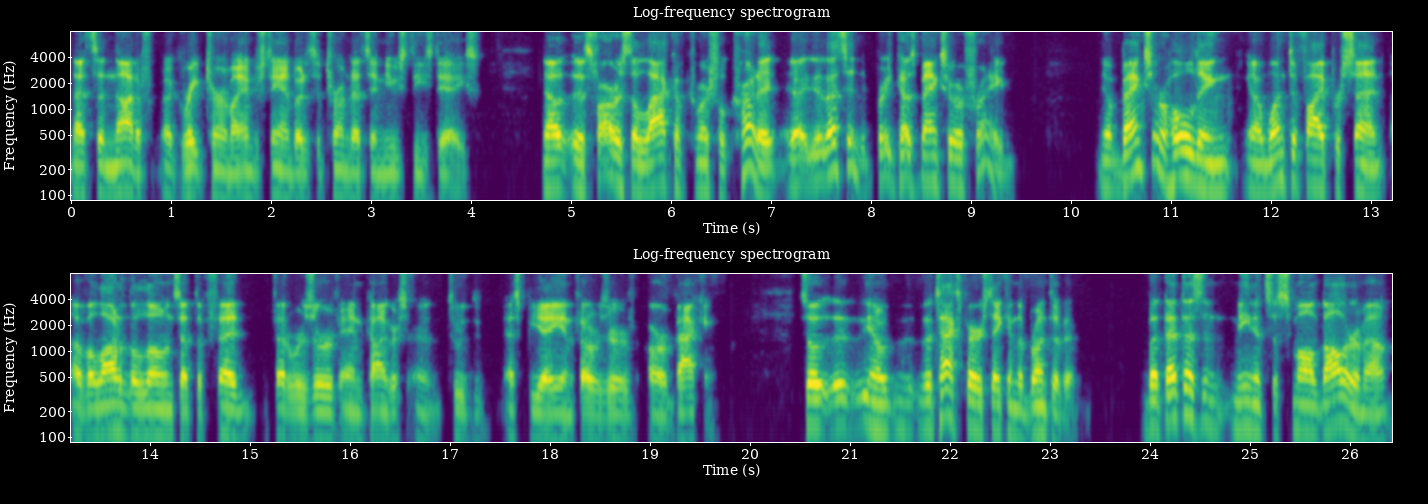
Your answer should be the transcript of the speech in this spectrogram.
that's a, not a, a, great term, I understand, but it's a term that's in use these days. Now, as far as the lack of commercial credit, uh, that's because banks are afraid. You know, banks are holding you know, one to five percent of a lot of the loans that the Fed, Federal Reserve, and Congress uh, through the SBA and Federal Reserve are backing. So, uh, you know, the taxpayer's taking the brunt of it, but that doesn't mean it's a small dollar amount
